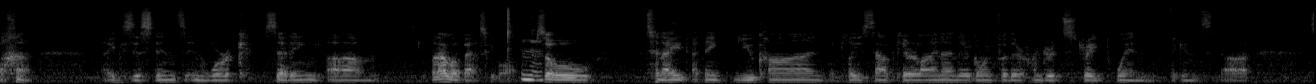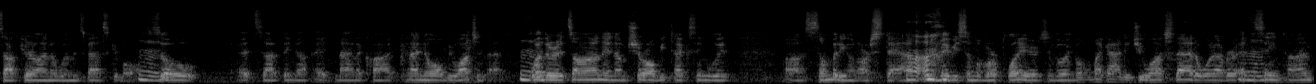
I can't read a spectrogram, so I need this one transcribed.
uh, existence in work setting um, but i love basketball Mhm. so tonight i think UConn plays south carolina and they're going for their 100th straight win against uh, South Carolina women's basketball. Mhm. So it's I think at nine o'clock, and I know I'll be watching that. Mhm. Whether it's on, and I'm sure I'll be texting with uh, somebody on our staff, Uh-uh. or maybe some of our players, and going, "Oh my God, did you watch that?" or whatever. At the Mhm. same time,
